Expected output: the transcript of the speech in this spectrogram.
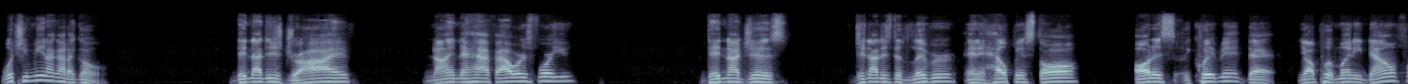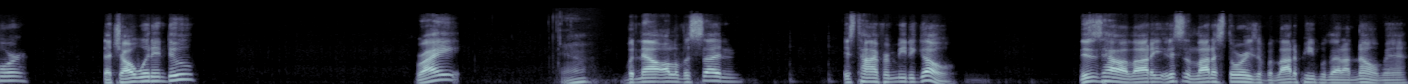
What you mean I gotta go? Didn't I just drive nine and a half hours for you? Didn't I just didn't I just deliver and help install all this equipment that y'all put money down for that y'all wouldn't do? Right? Yeah. But now all of a sudden, it's time for me to go. This is how a lot of this is a lot of stories of a lot of people that I know, man.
